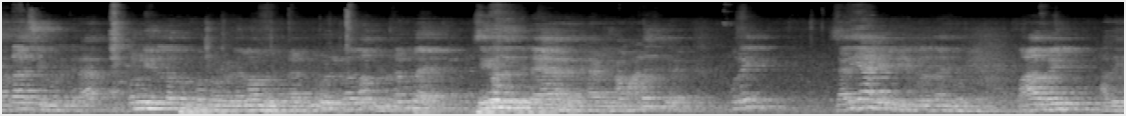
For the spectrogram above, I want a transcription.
சதாசிவம் இருக்கிறார். பொண்ணு இல்லத்தம் போன்றவர்கள் எல்லாம் இருக்கிறார். இவர்களெல்லாம் ரொம்ப செய்வதற்கு தயாராக இருக்கிறார்கள். நாம் அணுகிற முறை சரியாக இல்லை என்பதுதான் என்னுடைய பார்வை. அதை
